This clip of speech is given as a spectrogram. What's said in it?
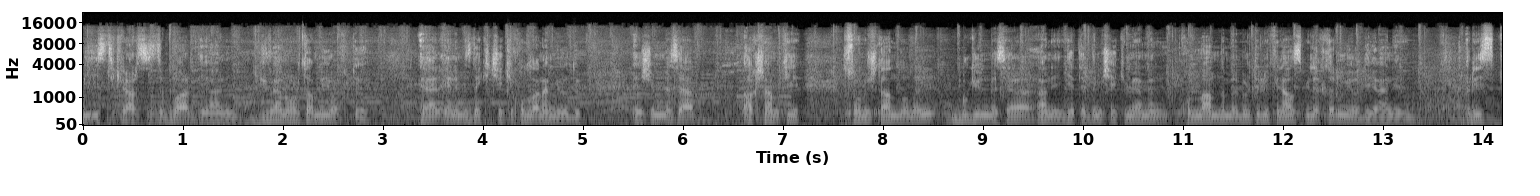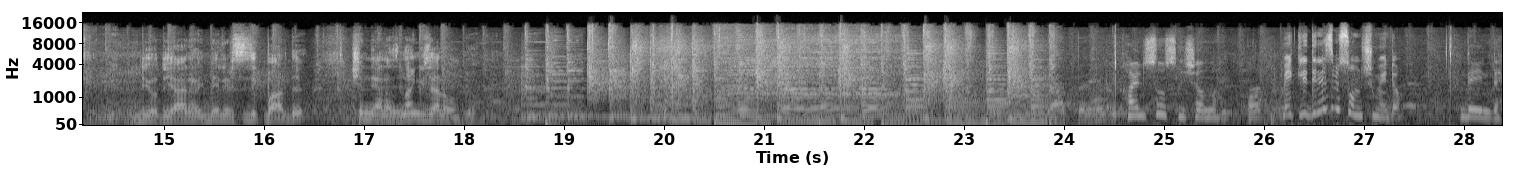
bir istikrarsızlık vardı yani. Güven ortamı yoktu. Yani elimizdeki çeki kullanamıyorduk. E şimdi mesela akşamki sonuçtan dolayı bugün mesela hani getirdim çekimi hemen kullandım. Öbür türlü finans bile kırmıyordu yani. Risk diyordu yani belirsizlik vardı. Şimdi en azından güzel oldu. Hayırlısı olsun inşallah. Beklediğiniz bir sonuç muydu? Değildi.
